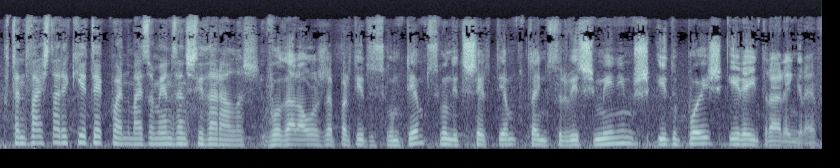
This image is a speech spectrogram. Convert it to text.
Portanto, vai estar aqui até quando, mais ou menos, antes de dar aulas? Vou dar aulas a partir do segundo tempo, segundo e terceiro tempo, tenho serviços mínimos e depois irei entrar em greve.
